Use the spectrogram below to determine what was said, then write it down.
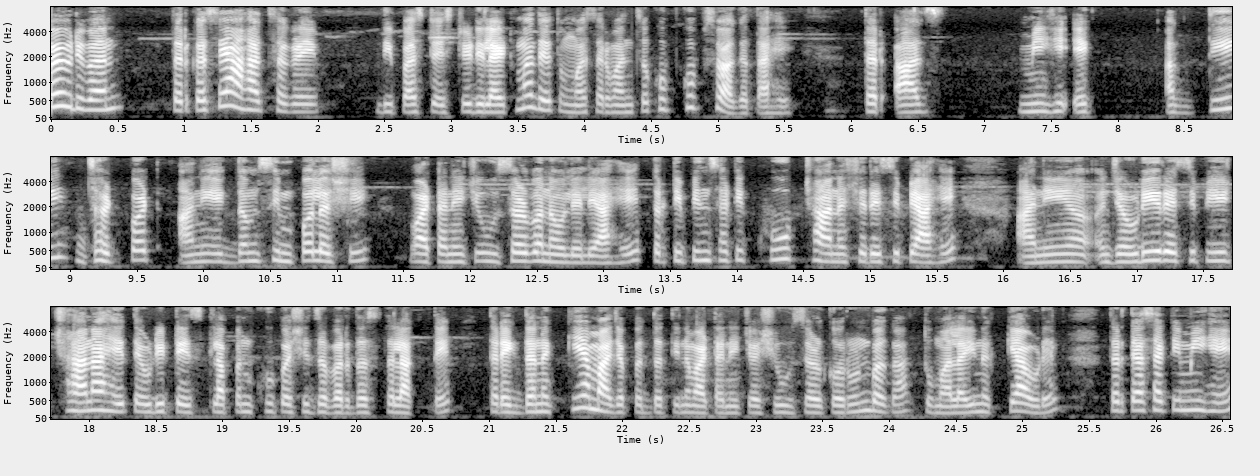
एव्हरीवन तर कसे आहात सगळे? दीपास टेस्टी डिलाईटमध्ये तुम्हा सर्वांचं खूप खूप स्वागत आहे. तर आज मी ही एक अगदी झटपट आणि एकदम सिंपल अशी वाटाण्याची उसळ बनवलेली आहे. तर टिफिनसाठी खूप छान अशी रेसिपी आहे आणि जेवढी रेसिपी छान आहे तेवढी टेस्टला पण खूप अशी जबरदस्त लागते. तर एकदा नक्की या माझ्या पद्धतीनं वाटाण्याची अशी उसळ करून बघा तुम्हालाही नक्की आवडेल. तर त्यासाठी मी हे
